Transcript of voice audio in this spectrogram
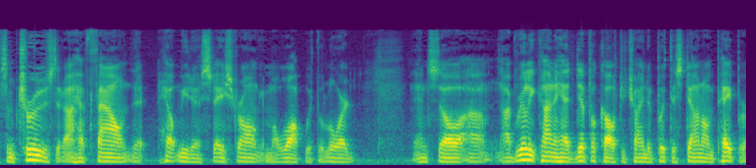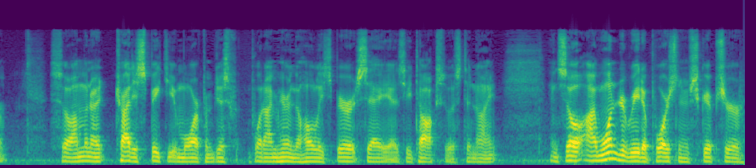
some truths that I have found that help me to stay strong in my walk with the Lord. And so um, I've really kind of had difficulty trying to put this down on paper. So I'm going to try to speak to you more from just what I'm hearing the Holy Spirit say as He talks to us tonight. And so I wanted to read a portion of Scripture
